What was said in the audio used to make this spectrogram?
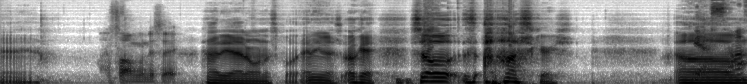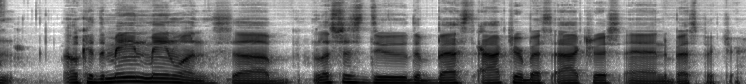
yeah, yeah. That's all I'm gonna say. How do you, I don't want to spoil it. Anyways, okay. So Oscars. Yes, Um, okay, the main main ones. Uh, let's just do the best actor, best actress, and the best picture.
